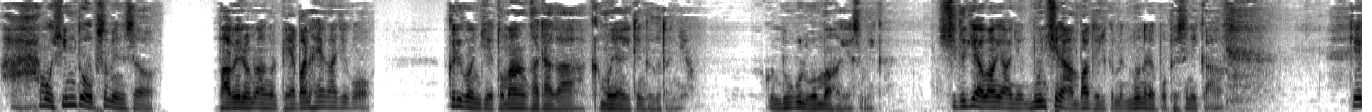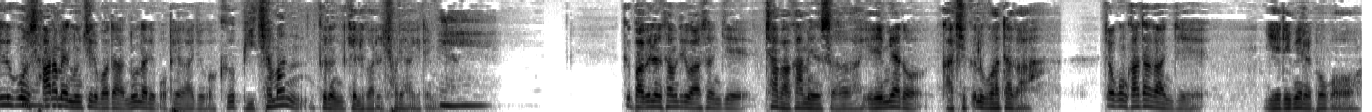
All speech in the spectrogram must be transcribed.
아무 힘도 없으면서 바벨론 왕을 배반해가지고 그리고 이제 도망가다가 그 모양이 된 거거든요. 그 누굴 원망하겠습니까? 시드기야 왕이 아니고 눈치는 안 봐도 될 거면 눈알에 뽑혔으니까 결국은 네. 사람의 눈치를 보다 눈알이 뽑혀가지고 그 비참한 그런 결과를 초래하게 됩니다. 네. 그 바벨론 사람들이 와서 이제 잡아가면서 예레미야도 같이 끌고 가다가 조금 가다가 이제 예레미야를 보고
